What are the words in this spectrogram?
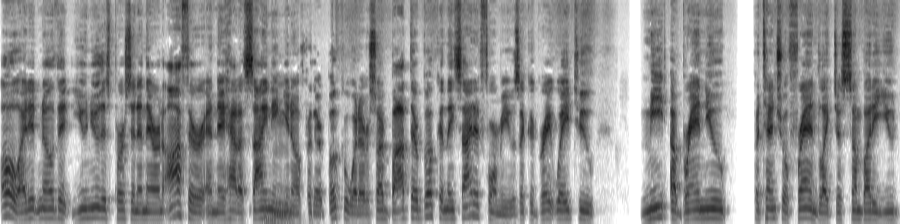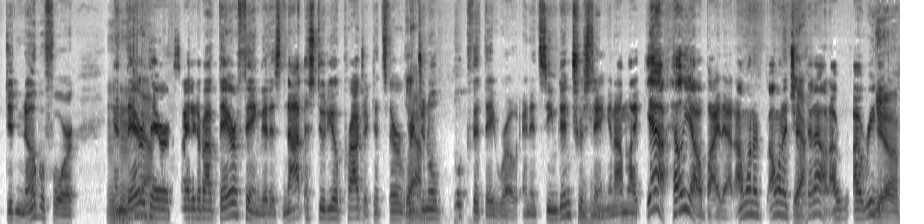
oh, I didn't know that you knew this person and they're an author and they had a signing, Mhm. you know, for their book or whatever. So I bought their book and they signed it for me. It was like a great way to meet a brand new potential friend, like just somebody you didn't know before. Mhm. And they're yeah. they're excited about their thing that is not a studio project. It's their Yeah. original book that they wrote, and it seemed interesting. And I'm like, yeah, hell yeah, I'll buy that. I want to I want to check Yeah. that out. I'll, I'll read it. yeah.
